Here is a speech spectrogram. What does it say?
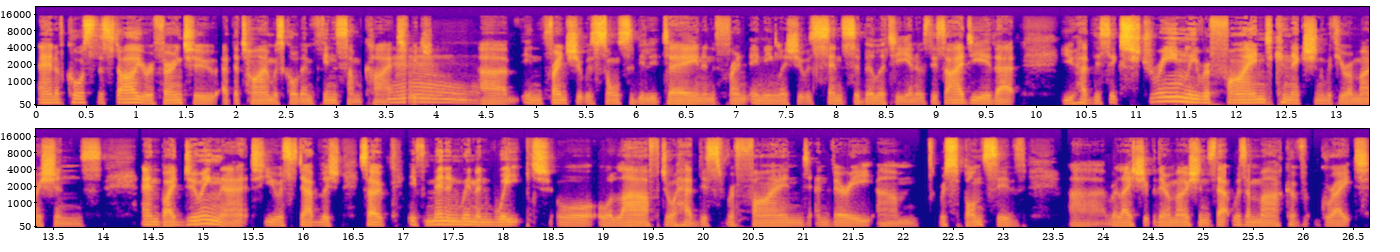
And of course, the style you're referring to at the time was called Empfindsamkeit, mm. which uh, in French it was sensibilité, and in, French, in English it was sensibility. And it was this idea that you had this extremely refined connection with your emotions. And by doing that, you established. So, if men and women wept or, or laughed or had this refined and very um, responsive uh, relationship with their emotions, that was a mark of great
